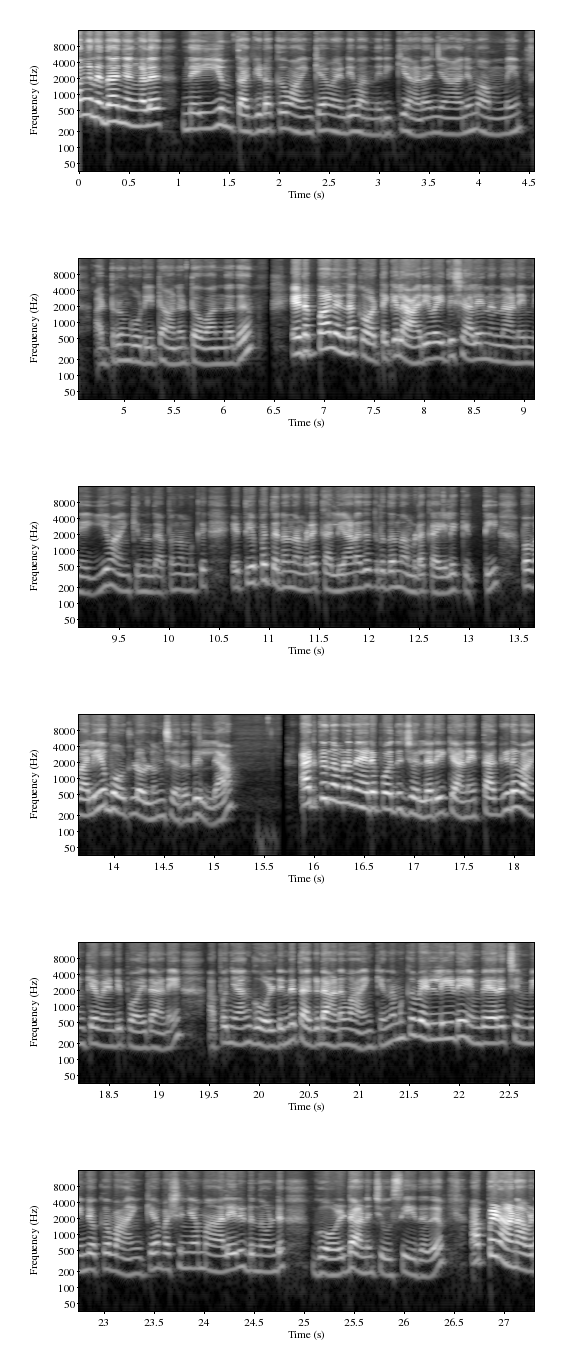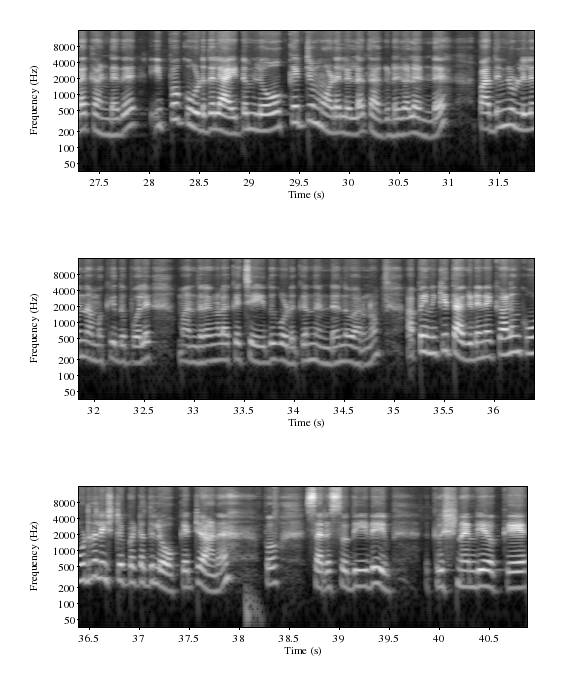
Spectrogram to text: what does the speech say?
അങ്ങനെ ഇതാ ഞങ്ങൾ നെയ്യും തകിടൊക്കെ വാങ്ങിക്കാൻ വേണ്ടി വന്നിരിക്കുകയാണ്. ഞാനും അമ്മയും അഡ്രും കൂടിയിട്ടാണ് കേട്ടോ വന്നത്. എടപ്പാളുള്ള കോട്ടയ്ക്കൽ ആര്യവൈദ്യശാലയിൽ നിന്നാണ് നെയ്യ് വാങ്ങിക്കുന്നത്. അപ്പോൾ നമുക്ക് എത്തിയപ്പോൾ തന്നെ നമ്മുടെ കല്യാണകൃതം നമ്മുടെ കയ്യിൽ കിട്ടി. അപ്പോൾ വലിയ ബോട്ടിലൊന്നും ചെറുതില്ല. അടുത്ത് നമ്മൾ നേരെ പോയത് ജ്വല്ലറിക്കാണ്. തകിട് വാങ്ങിക്കാൻ വേണ്ടി പോയതാണ്. അപ്പോൾ ഞാൻ ഗോൾഡിന്റെ തകിടാണ് വാങ്ങിക്കുന്നത്. നമുക്ക് വെള്ളിയുടെയും വേറെ ചെമ്പിന്റെ ഒക്കെ വാങ്ങിക്കാം. പക്ഷേ ഞാൻ മാലയിൽ ഇടുന്നതുകൊണ്ട് ഗോൾഡാണ് ചൂസ് ചെയ്തത്. അപ്പോഴാണ് അവിടെ കണ്ടത് ഇപ്പോൾ കൂടുതലായിട്ടും ലോക്കറ്റ് മോഡലുള്ള തകിടുകളുണ്ട്. അപ്പം അതിന്റെ ഉള്ളിൽ നമുക്ക് ഇതുപോലെ മന്ത്രങ്ങളൊക്കെ ചെയ്ത് കൊടുക്കുന്നുണ്ടെന്ന് പറഞ്ഞു. അപ്പോൾ എനിക്ക് തകിടിനേക്കാളും കൂടുതൽ ഇഷ്ടപ്പെട്ടത് ലോക്കറ്റാണ് അപ്പോൾ സരസ്വതിയുടെയും കൃഷ്ണന്റെയും ഒക്കെ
